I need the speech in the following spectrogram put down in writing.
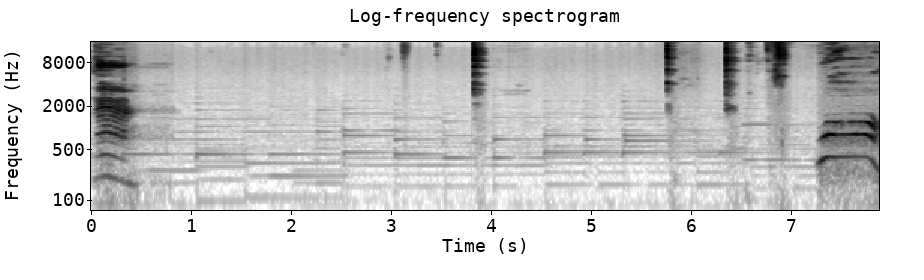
Nah. Wah.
